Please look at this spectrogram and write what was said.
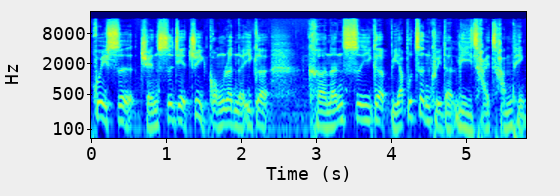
会是全世界最公认的一个可能是一个比较不正规的理财产品。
